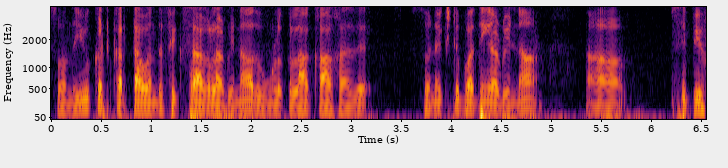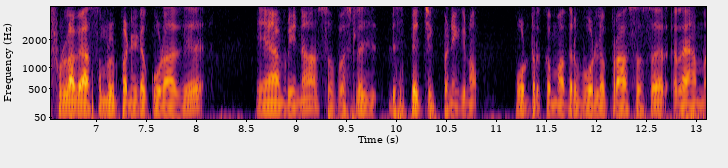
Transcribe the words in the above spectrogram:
ஸோ அந்த யூ கட் கரெக்டாக வந்து ஃபிக்ஸ் ஆகலை அப்படின்னா அது உங்களுக்கு லாக் ஆகாது. ஸோ நெக்ஸ்ட்டு பார்த்தீங்க அப்படின்னா சிபி ஃபுல்லாகவே அசம்பிள் பண்ணிடக்கூடாது. ஏன் அப்படின்னா ஸோ ஃபஸ்ட்டில் டிஸ்பிளே செக் பண்ணிக்கணும். போட்டிருக்க மதர் போர்டில் ப்ராசஸர் ரேம்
